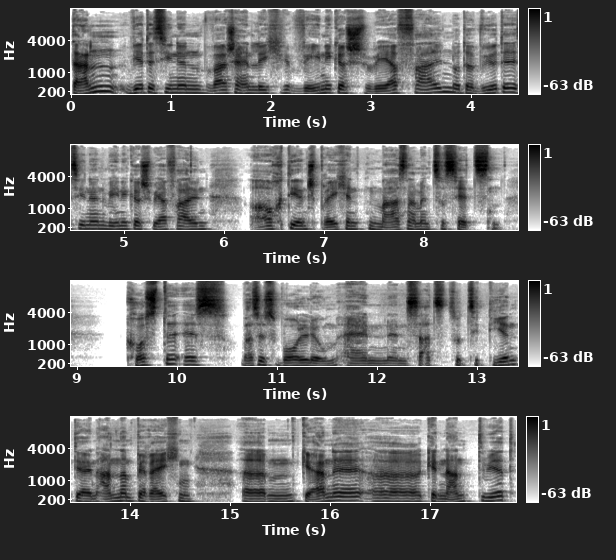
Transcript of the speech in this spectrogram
Dann wird es ihnen wahrscheinlich weniger schwer fallen oder würde es ihnen weniger schwer fallen, auch die entsprechenden Maßnahmen zu setzen. Koste es, was es wolle, um einen Satz zu zitieren, der in anderen Bereichen ähm, gerne äh, genannt wird.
